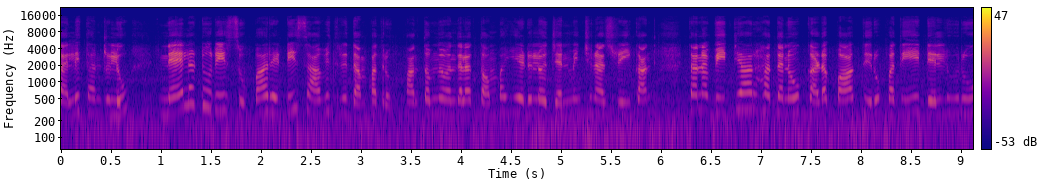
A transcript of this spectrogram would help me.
తల్లిదండ్రులు నేలటూరి సుబ్బారెడ్డి సావిత్రి దంపతులు. పంతొమ్మిది వందల తొంభై ఏడులో జన్మించిన శ్రీకాంత్ తన విద్యార్హతను కడప తిరుపతి డెల్లూరు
